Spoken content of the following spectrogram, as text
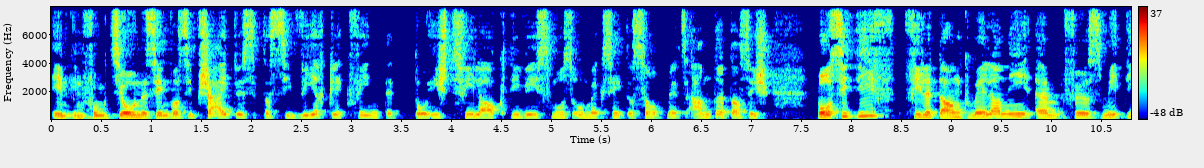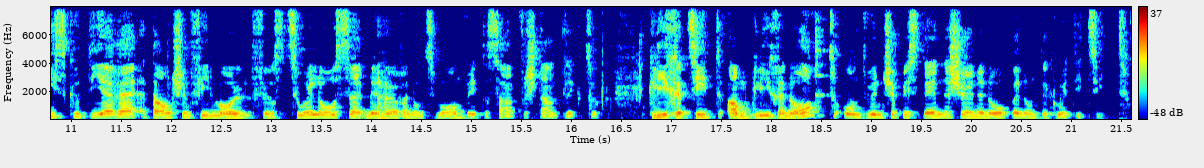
in, in Funktionen sind, was sie Bescheid wissen, dass sie wirklich finden, da ist zu viel Aktivismus umgesehen, das sollte man jetzt ändern. Das ist Positiv. Vielen Dank, Melanie, ähm, fürs Mitdiskutieren. Dankeschön vielmal fürs Zuhören. Wir hören uns morgen wieder selbstverständlich zur gleichen Zeit am gleichen Ort und wünschen bis dann einen schönen Abend und eine gute Zeit.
